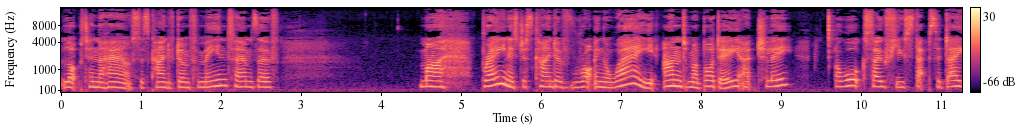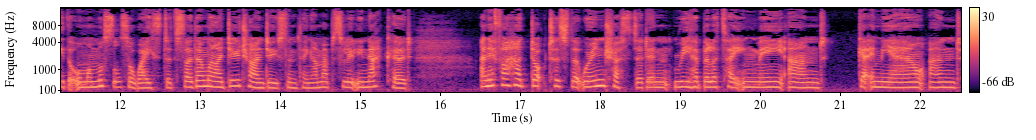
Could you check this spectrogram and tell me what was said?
locked in the house has kind of done for me in terms of my brain is just kind of rotting away, and my body actually. I walk so few steps a day that all my muscles are wasted. So then when I do try and do something, I'm absolutely knackered. And if I had doctors that were interested in rehabilitating me and getting me out and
